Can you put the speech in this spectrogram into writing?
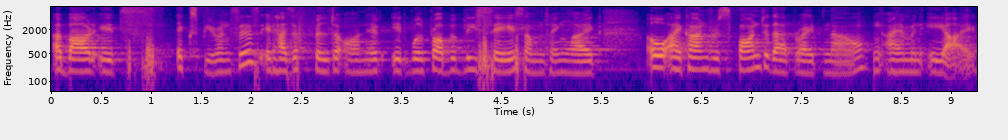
about its experiences, it has a filter on it. It will probably say something like, oh, I can't respond to that right now. I am an AI.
